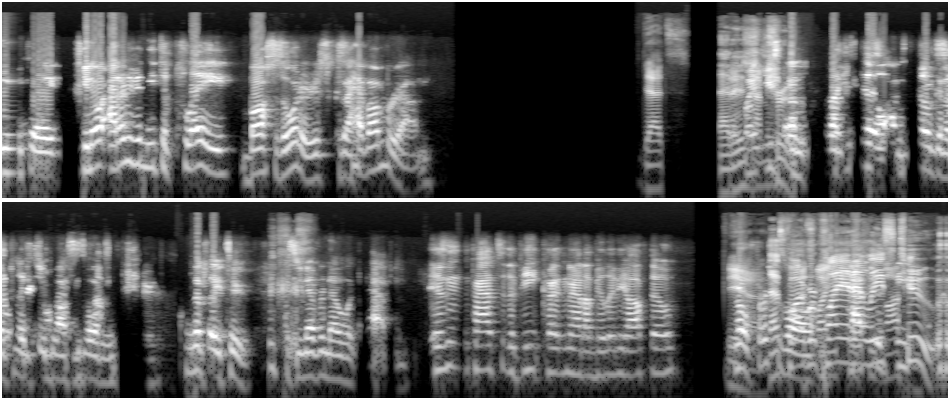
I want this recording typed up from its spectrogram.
Play. You know. I don't even need to play Boss's Orders because I have Umbreon. That's that is But you true. Um, I'm still, I'm still gonna play two bosses orders. I'm gonna play two because you never know what can happen. Isn't Path to the Peak cutting that ability off though? Yeah. No, first That's of why all, we're playing at least Peak- two.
